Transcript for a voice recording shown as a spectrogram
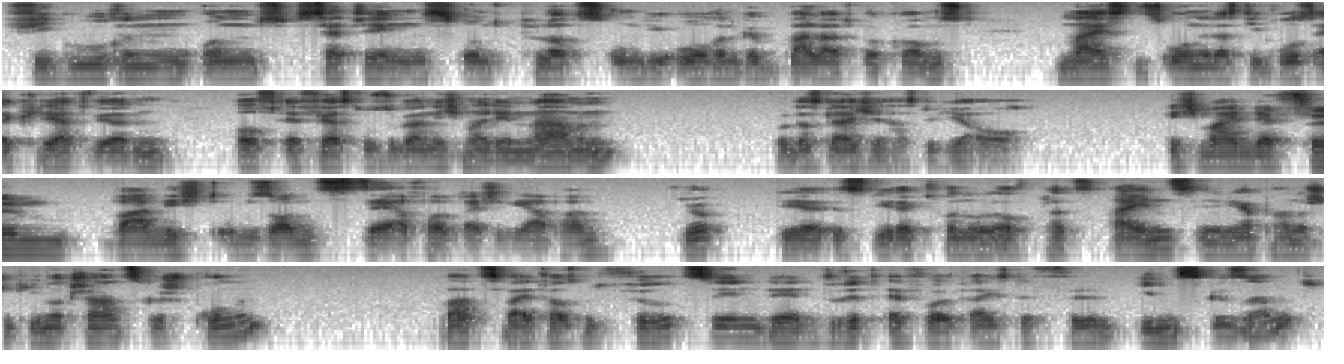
Figuren und Settings und Plots um die Ohren geballert bekommst, meistens ohne dass die groß erklärt werden. Oft erfährst du sogar nicht mal den Namen. Und das gleiche hast du hier auch. Ich meine, der Film war nicht umsonst sehr erfolgreich in Japan. Ja. Der ist direkt von 0 auf Platz 1 in den japanischen Kinocharts gesprungen. War 2014 der dritterfolgreichste Film insgesamt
